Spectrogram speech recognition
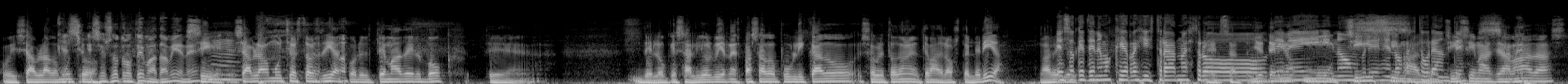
hoy se ha hablado Que mucho ese, ese es otro tema también, ¿eh? Sí, se ha hablado mucho estos días por el tema del BOC, de, de lo que salió el viernes pasado publicado, sobre todo en el tema de la hostelería. ¿vale? Eso Yo- que tenemos que registrar nuestro Exacto. Yo he tenido DNI y nombres en los muchísimas, restaurantes. muchísimas llamadas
